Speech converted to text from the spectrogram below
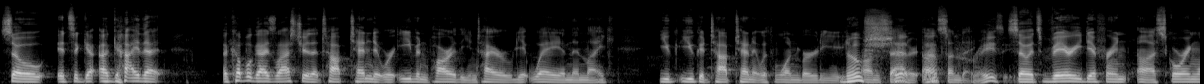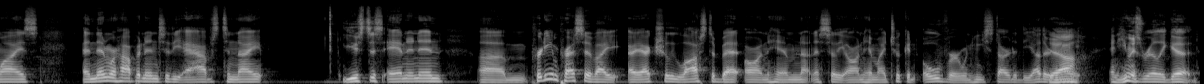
So it's a, a guy that a couple guys last year that top 10 it were even par the entire way, and then like you you could top 10 it with one birdie No on shit, Saturday on that's Sunday. crazy. So it's very different uh, scoring wise. And then we're hopping into the Avs tonight. Justus Annunen, um, pretty impressive. I, I actually lost a bet on him, not necessarily on him. I took an over when he started the other Yeah. night, and he was really good.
